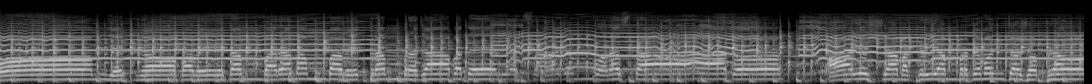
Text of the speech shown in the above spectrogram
ఓం యజ్ఞోపవేతం పరమం పవిత్రం ప్రజాపతే పురస్తాత్ ఆయుష్యమగ్రియం ప్రతిముంచ శుభ్రో.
